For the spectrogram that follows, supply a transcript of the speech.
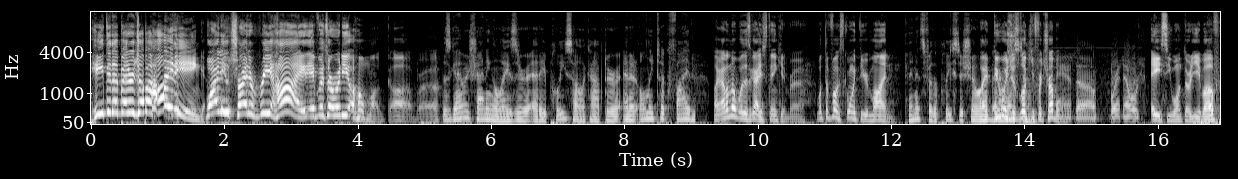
He did a better job of hiding. Why do you try to re-hide if it's already? Oh my god, bro. This guy was shining a laser at a police helicopter and it only took five Like, I don't know what this guy's thinking, bro. What the fuck's going through your mind? minutes for the police to show Like, up. dude and was just arrest looking him. for trouble. And uh, right now we're AC 130 above.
